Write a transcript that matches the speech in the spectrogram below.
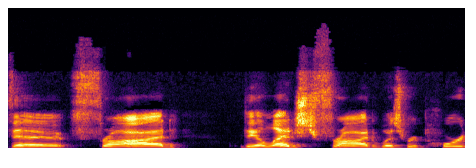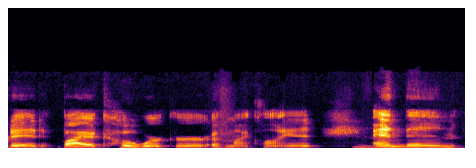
the fraud the alleged fraud was reported by a coworker of my client Hmm. and then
